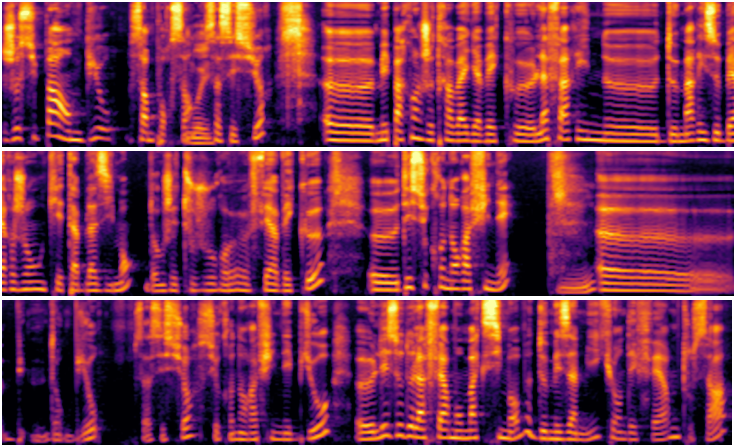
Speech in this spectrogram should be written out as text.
je suis pas en bio 100%, Oui. ça c'est sûr. Euh, mais par contre, je travaille avec euh, la farine euh, de Marise Bergeon qui est à Blasimont, donc j'ai toujours fait avec eux. Des sucres non raffinés, bi- donc bio. Ça, c'est sûr, sucre non raffiné bio. Euh, les œufs de la ferme au maximum de mes amis qui ont des fermes, tout ça.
